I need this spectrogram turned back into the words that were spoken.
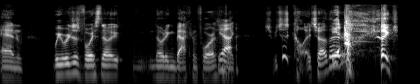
and we were just voice note, noting back and forth. Yeah. I'm like, should we just call each other? Yeah. like,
